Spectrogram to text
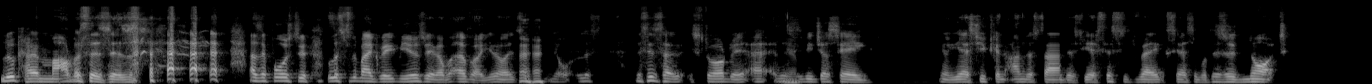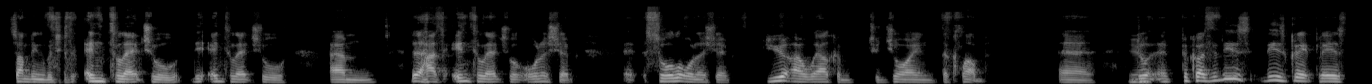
look how marvelous this is as opposed to listen to my great music or whatever you know it's you know this, this is extraordinary uh, this yeah. is me just saying you know yes you can understand this yes this is very accessible this is not something which is intellectual the intellectual um that has intellectual ownership uh, solo ownership, you are welcome to join the club. Uh, yeah. Uh, because these these great plays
